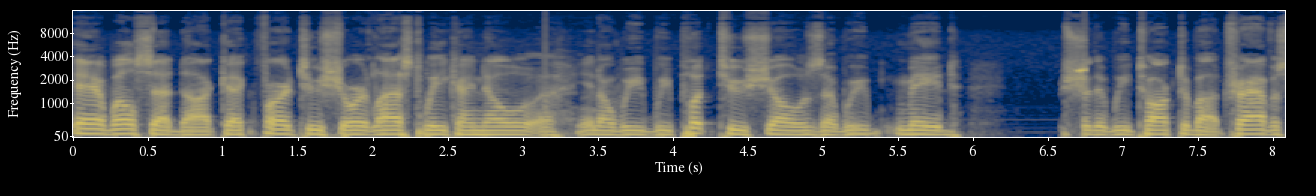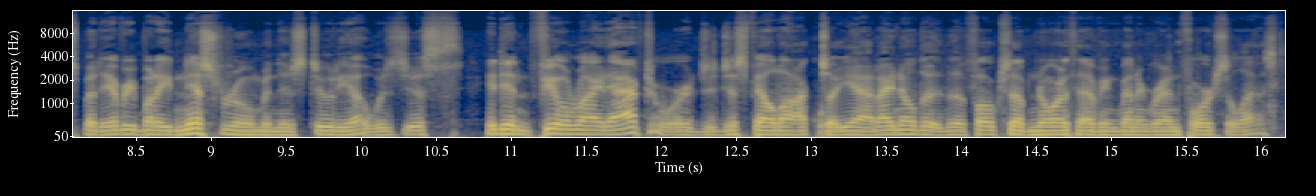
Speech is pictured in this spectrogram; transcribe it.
Yeah, well said, Doc. Far too short. Last week, I know, uh, you know, we, we put two shows that we made sure that we talked about Travis, but everybody in this room in this studio was just, it didn't feel right afterwards. It just felt awkward. So, yeah, and I know the, the folks up north, having been in Grand Forks the last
